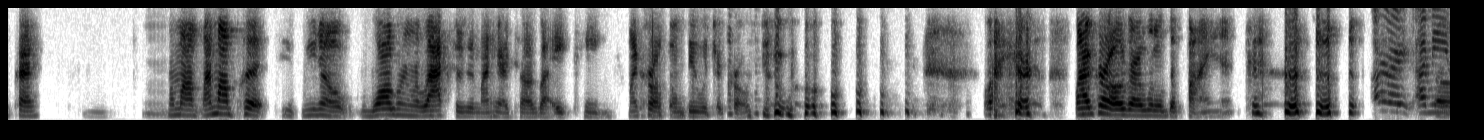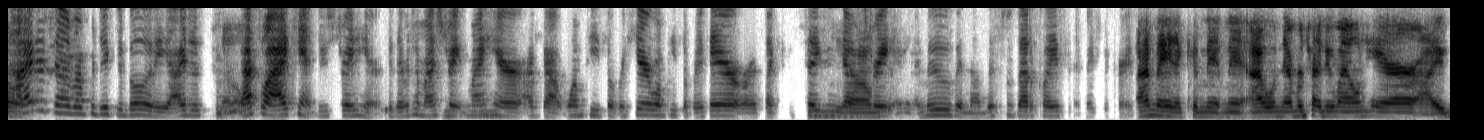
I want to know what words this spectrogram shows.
Okay. Mm-hmm. My mom, my mom put, you know, Walgreen relaxers in my hair till I was about 18. My curls don't do what your curls do. my girls are a little defiant. All right. I mean, I understand about predictability. I just no. that's why I can't do straight hair because every time I straighten my mm-hmm. hair, I've got one piece over here, one piece over there, or it's like sitting yeah. down straight and then I move and now this one's out of place and it makes me crazy. I made a commitment. I will never try to do my own hair. I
